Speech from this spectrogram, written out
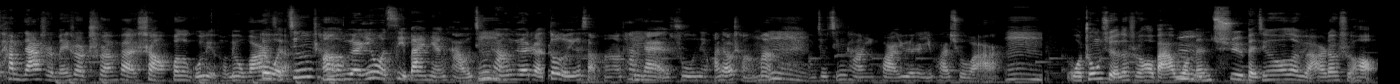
他们家是没事儿吃完饭上欢乐谷里头遛弯儿去。对我经常嗯约，因为我自己办年卡，我经常约着豆豆一个小朋友，他们家也住那华侨城嘛，我嗯们就经常一块儿约着一块儿去玩儿。嗯，我中学的时候吧，嗯我们去北京游乐园的时候，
